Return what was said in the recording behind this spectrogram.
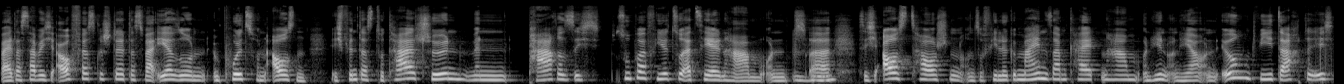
Weil das habe ich auch festgestellt, das war eher so ein Impuls von außen. Ich finde das total schön, wenn Paare sich super viel zu erzählen haben und mhm. äh, sich austauschen und so viele Gemeinsamkeiten haben und hin und her. Und irgendwie dachte ich,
